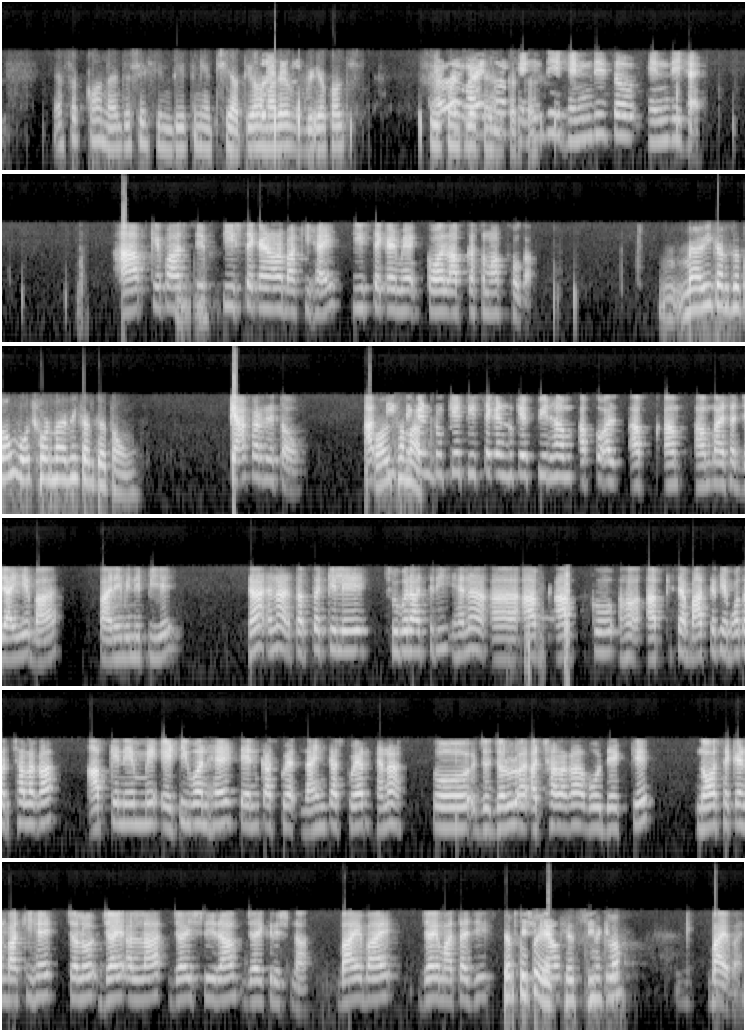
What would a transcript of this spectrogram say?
ऐसा कौन है जैसे हिंदी इतनी अच्छी आती है और हमारे वीडियो कॉल्स फ्रीक्वेंटली अटेंड करता है। हिंदी हिंदी तो हिंदी है। आपके पास सिर्फ़ तीस सेकंड और बाकी है। तीस सेकंड में कॉल आपका समाप्त होगा। मैं भी कर देता हूँ वो छोड़ मैं भी कर देता हूँ। क्या कर देता हूँ? आप तीस। सेकंड रुके तीस सेकंड रुके फिर हम आपको आप, आप, आप हमारे साथ जाइए बाहर पानी भी नहीं पिए। हाँ है ना? तब तक के लिए शुभ रात्रि है ना? आ, आप आपको हाँ आपके साथ बात करके बहुत अच्छा लगा। आपके नेम में एटी वन है टेन का स्क्वायर नाइन का स्क्वायर है ना? तो ज- ज़रूर अच्छा लगा वो देख के। नौ सेकंड बाकी है। चलो जय अल्लाह जय श्री राम जय कृष्णा। बाय बाय जय माता जी तू बाय बाय।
